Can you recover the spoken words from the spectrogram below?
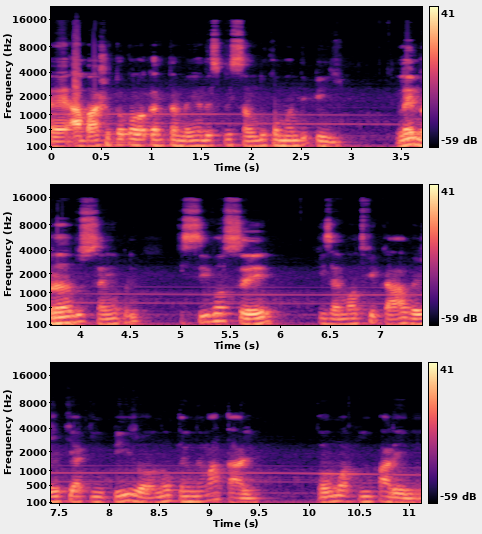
é, abaixo eu estou colocando também a descrição do comando de piso. Lembrando sempre que se você quiser modificar, veja que aqui em piso ó, não tem nenhum atalho, como aqui em parede,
